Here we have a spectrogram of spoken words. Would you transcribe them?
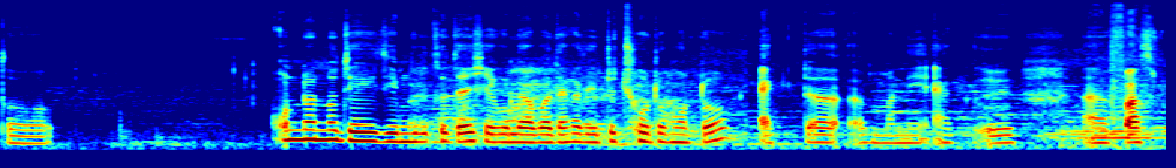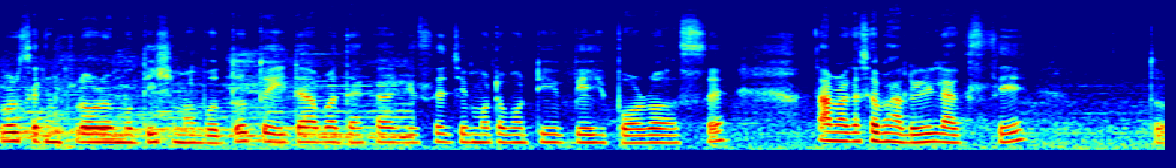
তো অন্যান্য যেই জিমগুলোতে যায় সেগুলো আবার দেখা যায় একটু ছোটো মোটো। একটা মানে এক ফার্স্ট ফ্লোর সেকেন্ড ফ্লোরের মধ্যেই সীমাবদ্ধ। তো এটা আবার দেখা গেছে যে মোটামুটি বেশ বড় আছে। তো আমার কাছে ভালোই লাগছে। তো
